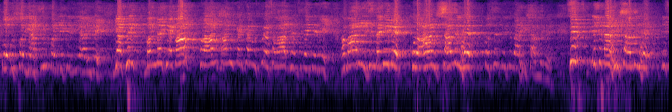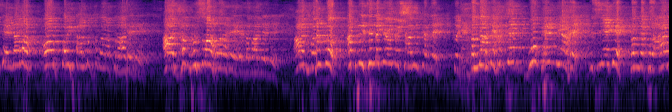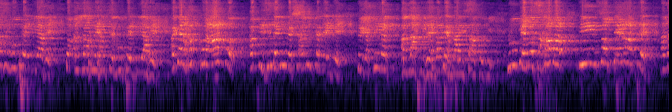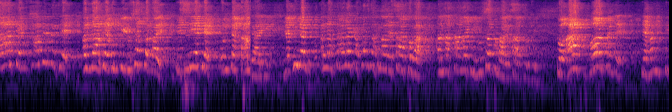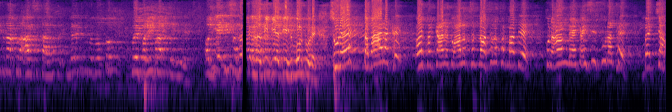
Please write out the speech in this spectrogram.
وہ اس پر یاسین پڑھنے کے لیے آئی ہے۔ یا پھر مرنے کے بعد قرآن خانی کر کر اس پر سوال بھیجنے کے لیے۔ ہماری زندگی میں قرآن شامل ہے تو صرف اتنا ہی شامل ہے۔ صرف اتنا ہی شامل ہے۔ اس کے علاوہ اور کوئی تعلق ہمارا قرآن ہے آج ہم رسوا ہو رہے ہیں زمانے میں۔ آج وزن کو اپنی زندگیوں میں شامل کر دے۔ تو اللہ نے ہم سے منہ پھیر دیا ہے۔ اس لیے کہ ہم نے قرآن سے منہ پھیر دیا ہے۔ تو اللہ نے ہم سے منہ پھیر دیا ہے۔ اگر ہم قرآن کو اپنی زندگی میں شامل کر لیں گے، تو یقیناً اللہ کی رحمتیں ہماری ساتھ ہوگی۔ کیونکہ وہ صحابہ تین سو تیرہ سے ہزار کے مقابل میں تھے۔ اللہ نے ان کی رشت بتائی اس لیے کہ ان کا تعلق جائے گی یقیناً اللہ تعالیٰ کا فضل ہمارے ساتھ ہوگا۔ اللہ تعالیٰ کی رشت ہمارے ساتھ ہوگی۔ تو آپ غور کر دیں کہ ہم کتنا قرآن سے تعلق رکھتے میرے بزرگ دوستو کوئی بڑی بات نہیں ہے۔ اور یہ اس حضرت ملک ہے۔ سورہ تبارک ہے۔ اور سرکار تو عالم صلی اللہ علیہ وسلم فرماتے ہیں، قرآن میں ایک ایسی صورت ہے میں شب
